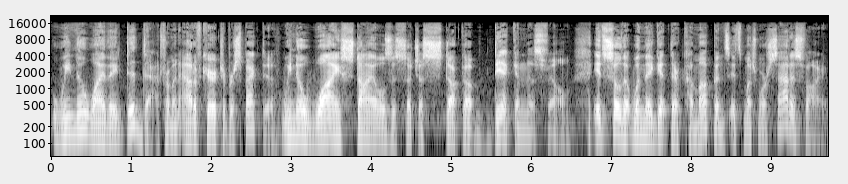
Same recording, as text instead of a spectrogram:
we know why they did that from an out of character perspective. We know why Styles is such a stuck up dick in this film. It's so that when they get their comeuppance, it's much more satisfying.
